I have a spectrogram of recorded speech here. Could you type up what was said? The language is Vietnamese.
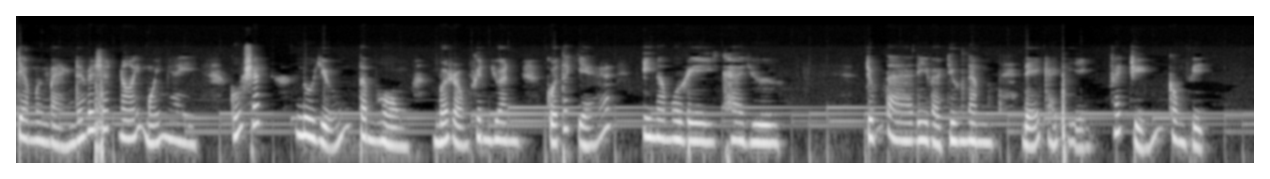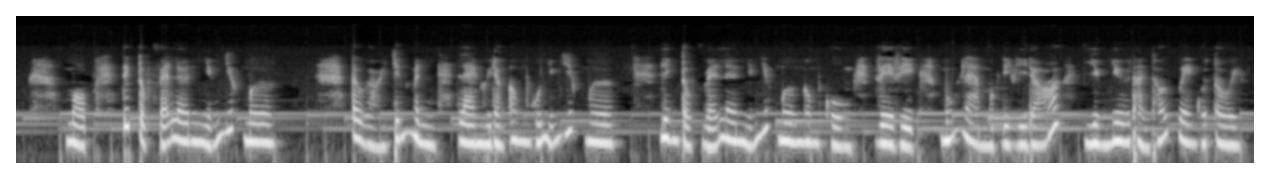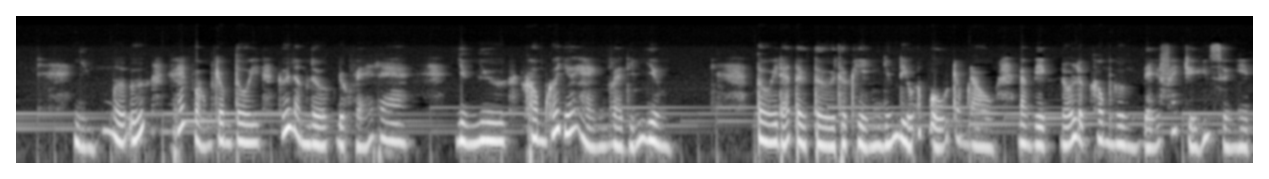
Chào mừng bạn đến với sách nói mỗi ngày, cuốn sách nuôi dưỡng tâm hồn, mở rộng kinh doanh của tác giả Inamori Kayu. Chúng ta đi vào chương 5 để cải thiện, phát triển công việc. một Tiếp tục vẽ lên những giấc mơ tôi gọi chính mình là người đàn ông của những giấc mơ liên tục vẽ lên những giấc mơ ngông cuồng về việc muốn làm một điều gì đó dường như thành thói quen của tôi. Những mơ ước khát vọng trong tôi cứ lần lượt được vẽ ra, dường như không có giới hạn và điểm dừng. Tôi đã từ từ thực hiện những điều ấp ủ trong đầu bằng việc nỗ lực không ngừng để phát triển sự nghiệp.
